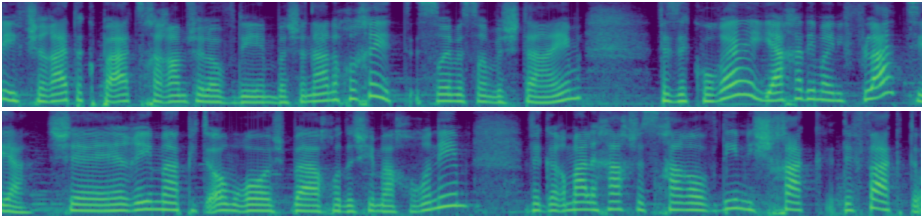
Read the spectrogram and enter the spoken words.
היא אפשרה את הקפאת שכרם של העובדים בשנה הנוכחית, 2022, וזה קורה יחד עם האינפלציה, שהרימה פתאום ראש בחודשים האחרונים, וגרמה לכך ששכר העובדים נשחק דה פקטו.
